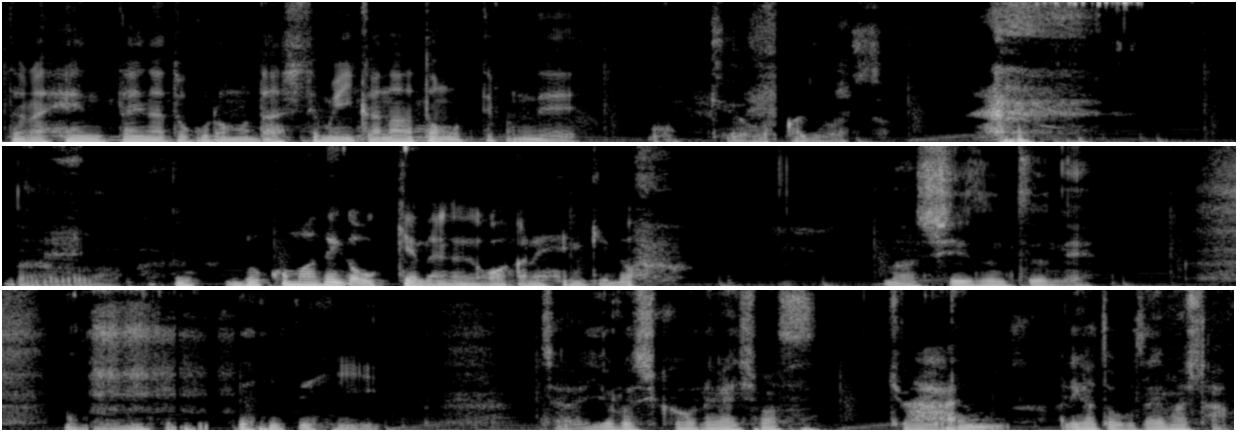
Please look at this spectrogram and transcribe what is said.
たら変態なところも出してもいいかなと思ってるんで、OK、わかりました。なるほど。どこまでが OK なのかわからへんけど。まあ、シーズン2ね。ぜひぜひ。じゃあ、よろしくお願いします。今日は、ありがとうございました。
